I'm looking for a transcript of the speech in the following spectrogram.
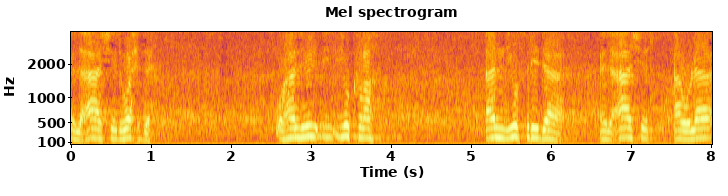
العاشر وحده. وهل يكره أن يفرد العاشر أو لا؟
